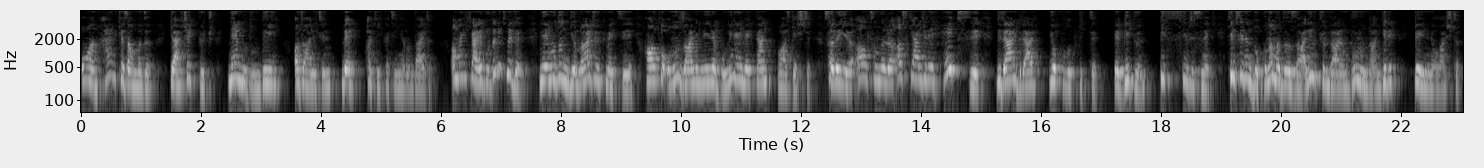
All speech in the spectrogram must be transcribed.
O an herkes anladı. Gerçek güç Nemrud'un değil, adaletin ve hakikatin yanındaydı. Ama hikaye burada bitmedi. Nemrud'un yıllarca hükmettiği, halkı onun zalimliğine boyun eğmekten vazgeçti. Sarayı, altınları, askerleri hepsi birer birer yok olup gitti. Ve bir gün bir sivrisinek kimsenin dokunamadığı zalim hükümdarın burnundan girip beynine ulaştı.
